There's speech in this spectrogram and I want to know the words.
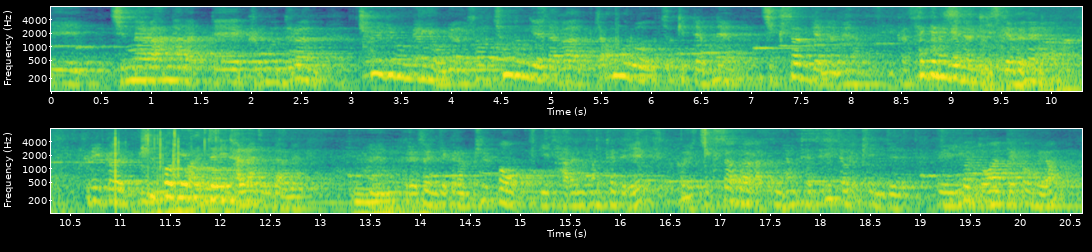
이 진나라 한나라 때 그분들은 철기 문명이 오면서 청동기에다가 점으로 썼기 때문에 직선 개념이에요. 그러니까 새기는 개념이 있기 때문에 그러니까 필법이 완전히 달라진다고 요. 네, 그래서 이제 그런 필법이 다른 형태들이 거의 직선과 같은 형태들이 저렇게 이제 이건 동안대 거고요.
